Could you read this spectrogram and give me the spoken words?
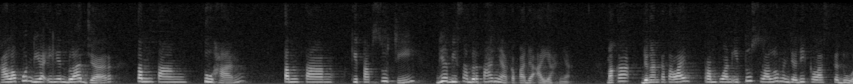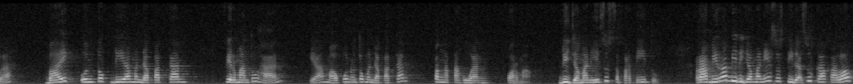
Kalaupun dia ingin belajar tentang Tuhan, tentang kitab suci, dia bisa bertanya kepada ayahnya. Maka dengan kata lain, perempuan itu selalu menjadi kelas kedua, baik untuk dia mendapatkan firman Tuhan, ya, maupun untuk mendapatkan pengetahuan formal. Di zaman Yesus seperti itu. Rabi-rabi di zaman Yesus tidak suka kalau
